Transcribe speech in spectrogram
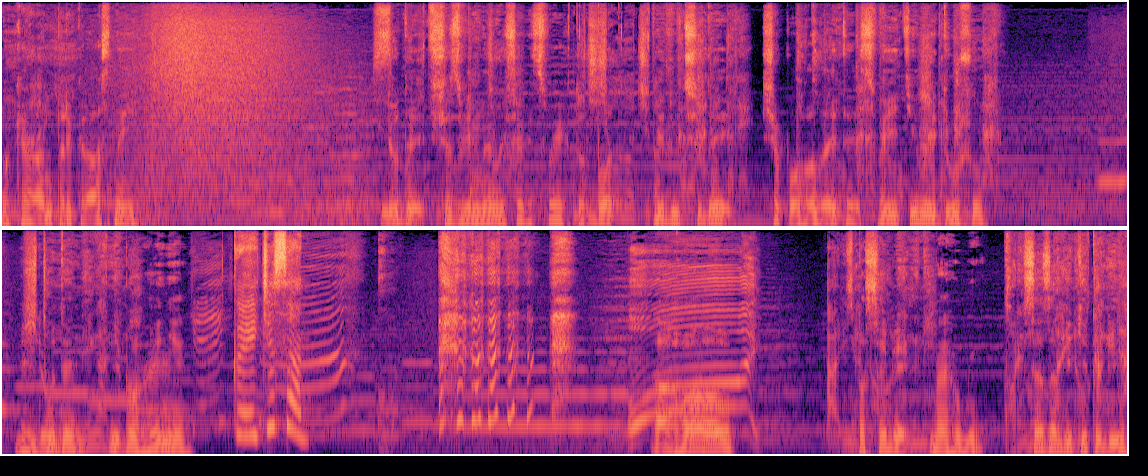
Океан прекрасний. Люди, що звільнилися від своїх турбот, їдуть сюди, щоб оголити своє тіло і душу. І люди, і богині. Кейті-сан, Аго! Спасибі, Мегумі. Все завдяки тобі.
